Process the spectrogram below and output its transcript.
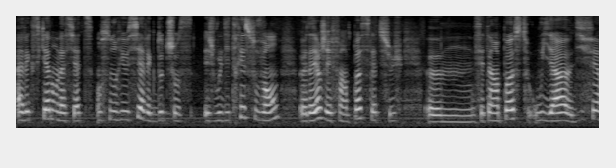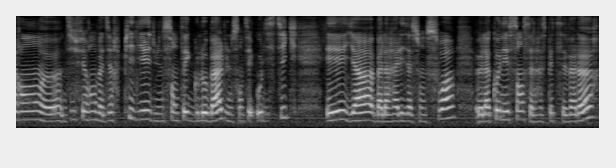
avec ce qu'il y a dans l'assiette, on se nourrit aussi avec d'autres choses. Et je vous le dis très souvent, euh, d'ailleurs j'ai fait un post là-dessus, euh, c'était un poste où il y a différents, euh, différents on va dire, piliers d'une santé globale, d'une santé holistique. Et il y a bah, la réalisation de soi, euh, la connaissance et le respect de ses valeurs.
